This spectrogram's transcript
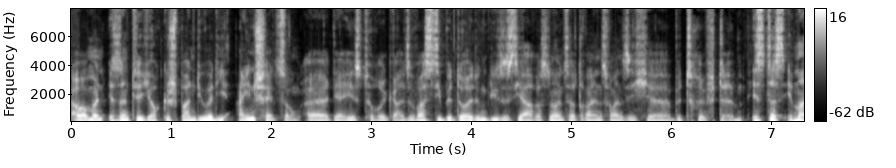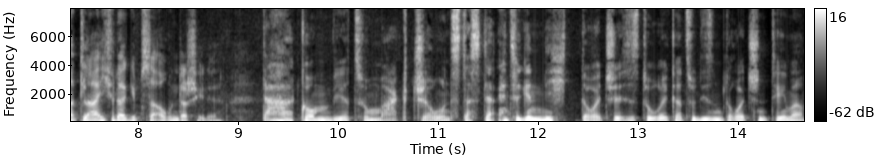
Aber man ist natürlich auch gespannt über die Einschätzung äh, der Historiker, also was die Bedeutung dieses Jahres 1923 äh, betrifft. Ähm, ist das immer gleich oder gibt es da auch Unterschiede? Da kommen wir zu Mark Jones. Das ist der einzige nicht-deutsche Historiker zu diesem deutschen Thema,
